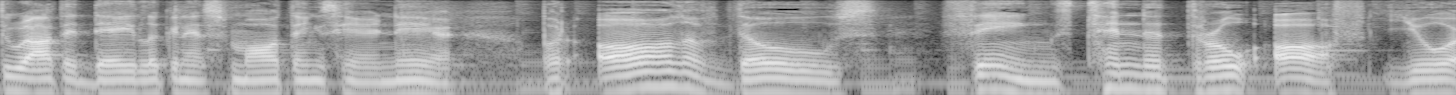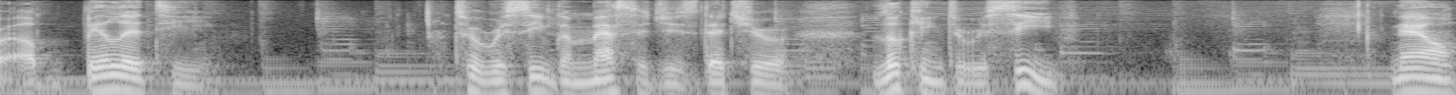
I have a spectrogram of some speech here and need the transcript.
throughout the day looking at small things here and there, but all of those things tend to throw off your ability to receive the messages that you're looking to receive. Now,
